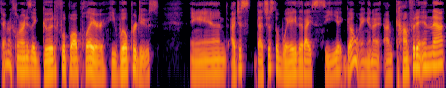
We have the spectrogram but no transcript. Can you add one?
Terry McLaurin is a good football player. He will produce. And I just that's just the way that I see it going. And I, I'm confident in that.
